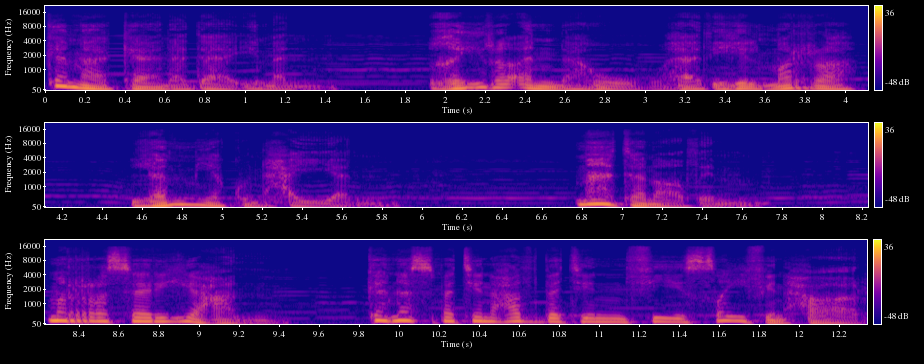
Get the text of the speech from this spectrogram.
كما كان دائما غير أنه هذه المرة لم يكن حيا. مات ناظم مر سريعا كنسمة عذبة في صيف حار.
